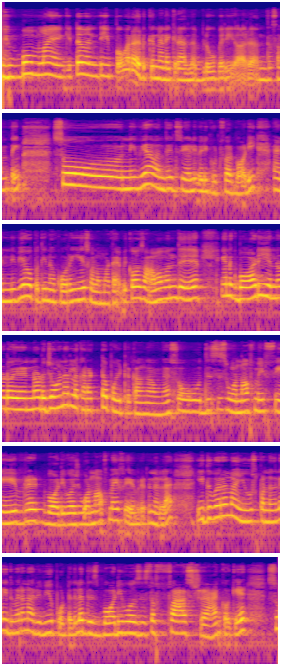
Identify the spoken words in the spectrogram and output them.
லிப்பாம்லாம் என்கிட்ட வந்துட்டு இப்போ வர இருக்குன்னு நினைக்கிறேன். அந்த ப்ளூபெரி ஆர் அந்த சம்திங் ஸோ நிவ்யா வந்து it's really very good for body and நிவ்யாவை பற்றி நான் குறையே சொல்ல மாட்டேன். பிகாஸ் அவன் வந்து எனக்கு பாடி என்னோட என்னோட ஜோனரில் கரெக்டாக போயிட்டுருக்காங்க அவங்க. So this is one of my favourite body wash one of my ஃபேவரட்னு இல்லை. இதுவரை நான் யூஸ் பண்ணதில் இதுவரை நான் ரிவ்யூ போட்டதில் this body wash is the first rank okay so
